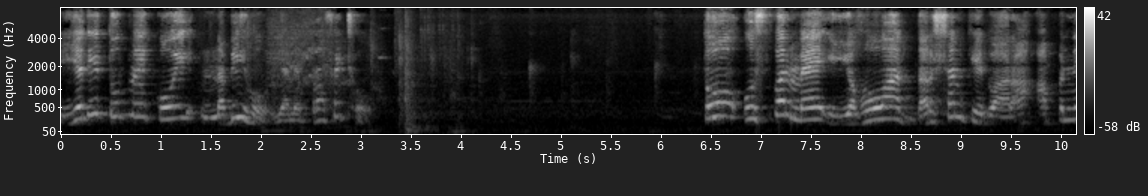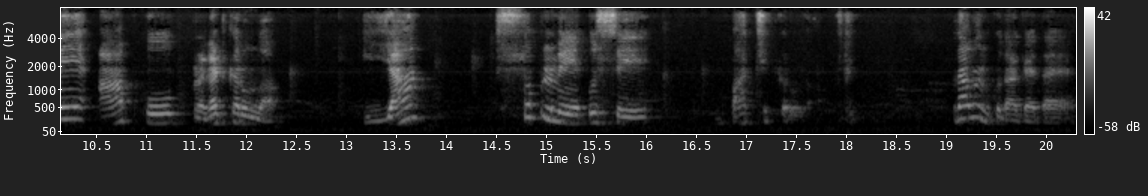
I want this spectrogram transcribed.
यदि तुम में कोई नबी हो, यानी प्रॉफिट हो तो उस पर मैं यहोवा दर्शन के द्वारा अपने आप को प्रकट करूँगा या स्वप्न में उससे बातचीत करूँगा। खुदावन खुदा कहता है,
